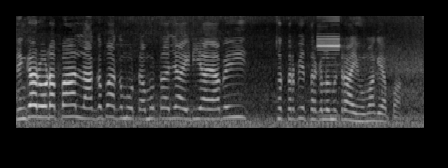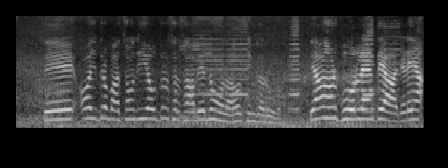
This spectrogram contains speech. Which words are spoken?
ਸਿੰਗਲ ਰੋਡ ਆਪਾਂ ਲਗਭਗ ਮੋਟਾ ਮੋਟਾ ਜਿਹਾ ਆਈਡੀਆ ਆ ਬਈ 70 75 ਕਿਲੋਮੀਟਰ ਆਏ ਹੋਵਾਂਗੇ ਆਪਾਂ। ਤੇ ਉਹ ਜਿੱਧਰੋਂ ਬੱਸ ਆਉਂਦੀ ਆ, ਉਧਰ ਸਰਸਾਵੇ ਵੱਲੋਂ ਆਉਂਦਾ ਉਹ ਸਿੰਗਰ ਰੋਡ। ਤੇ ਆ ਹੁਣ ਫੋਰ ਲਾਈਨ ਤੇ ਆ ਜਿਹੜੇ ਆ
